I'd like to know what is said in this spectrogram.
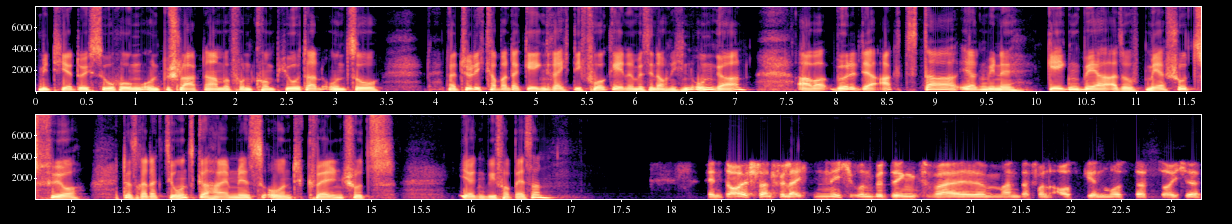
mit hier Durchsuchung und Beschlagnahme von Computern und so. Natürlich kann man dagegen rechtlich vorgehen und wir sind auch nicht in Ungarn, aber würde der Akt da irgendwie eine Gegenwehr, also mehr Schutz für das Redaktionsgeheimnis und Quellenschutz irgendwie verbessern? In Deutschland vielleicht nicht unbedingt, weil man davon ausgehen muss, dass solche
